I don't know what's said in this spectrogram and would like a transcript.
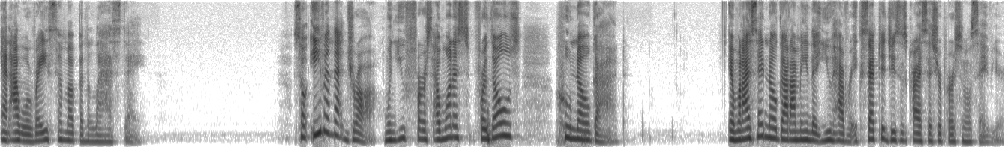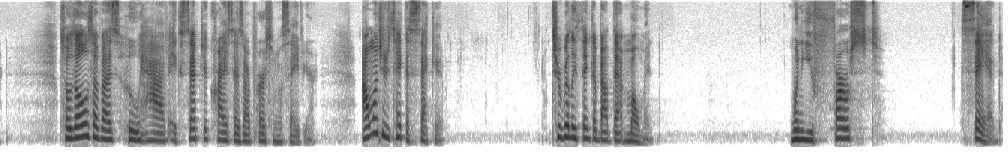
and I will raise him up in the last day. So even that draw, when you first, I want us, for those who know God, and when I say know God, I mean that you have accepted Jesus Christ as your personal Savior. So those of us who have accepted Christ as our personal Savior, I want you to take a second to really think about that moment when you first said,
